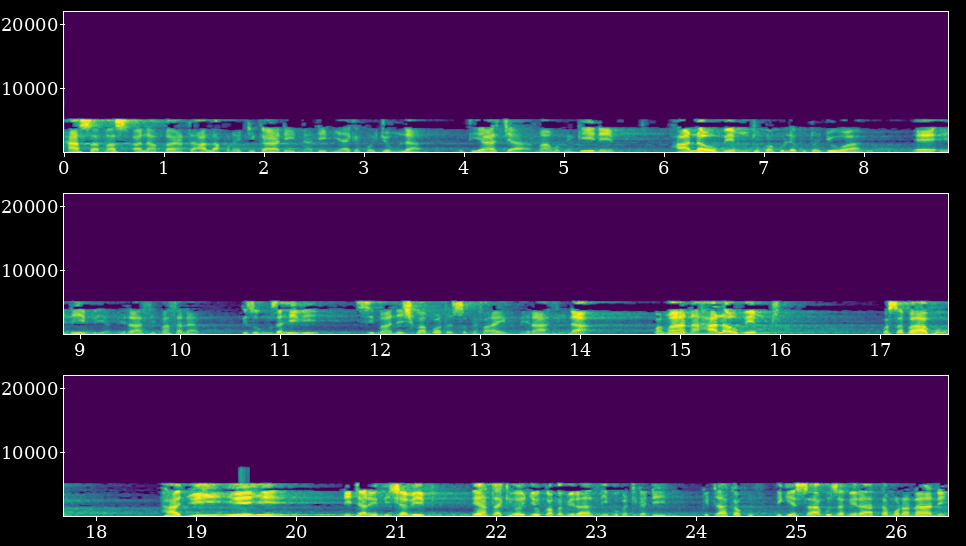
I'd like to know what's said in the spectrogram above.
hasa masala ambayo yataalaku na itikadi na dini yake kwa jumla tukiacha mambo mengine halaumi mtu kwa kule kutojua e, elimu ya mirathi mathalan. Kizungumza hivi simaanishi kwamba watu wasome farai mirathi la. Kwa maana halaumi mtu kwa sababu hajui yeye nitarithisha vipi. Yeye anatakiwa ajue kwamba mirathi ipo katika dini. Ukitaka kupiga hesabu za mirathi tamwona nani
